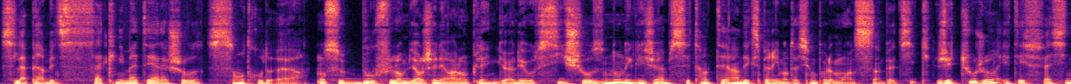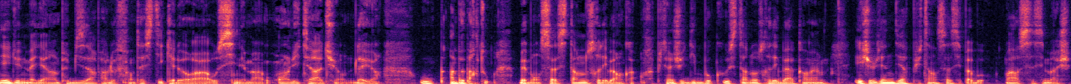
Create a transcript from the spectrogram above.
Cela permet de s'acclimater à la chose sans trop de heurts. On se bouffe l'ambiance générale en pleine gueule et aussi, chose non négligeable, c'est un terrain d'expérimentation pour le moins sympathique. J'ai toujours été fasciné d'une manière un peu bizarre par le fantastique et l'horreur au cinéma ou en littérature d'ailleurs, ou un peu partout. Mais bon, ça c'est un autre débat encore. Oh, putain, je dis beaucoup, c'est un autre débat quand même. Et je viens de dire, putain, ça c'est pas beau. Ah, ça c'est moche.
